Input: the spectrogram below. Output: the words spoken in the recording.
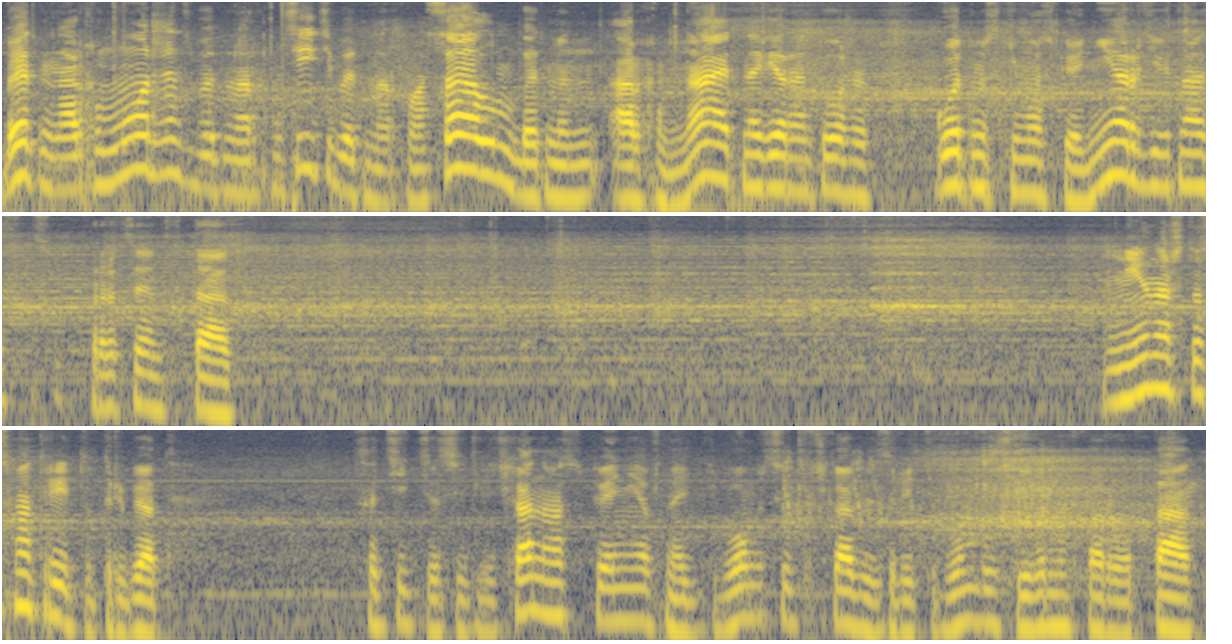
Batman Arkham Origins, Batman Arkham City, Batman Arkham Asylum, Batman Arkham Knight, наверное, тоже. Готэмский мост Пионер 19%, так. Не на что смотреть тут, ребят. Хотите светлячка на пионеров, найдите бомбу светлячка, обезрите бомбу северных пород. Так.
